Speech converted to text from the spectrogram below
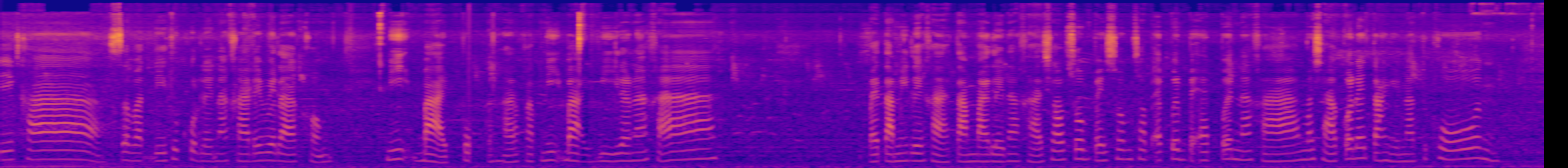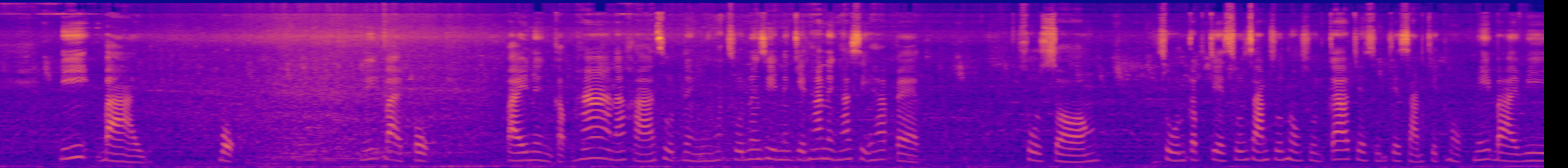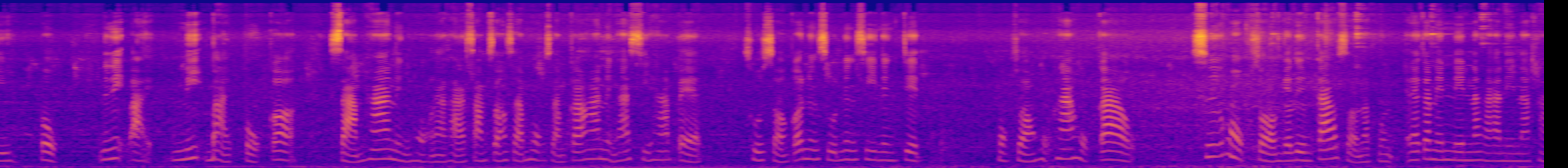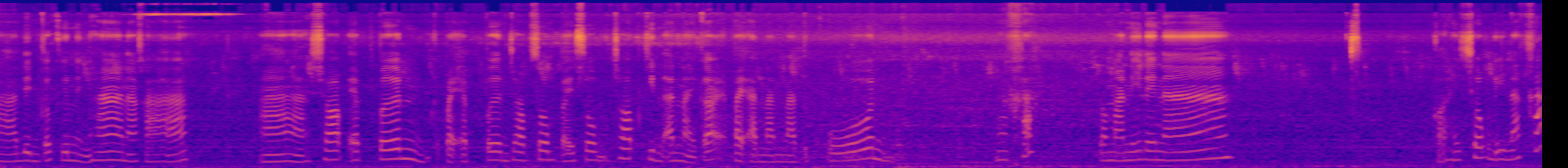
ดีค่ะ สวัสดีทุกคนเลยนะคะ ได้เวลาของนิบ่ายปกนะคะครับนิบ่ายวีแล้วนะคะ ไปตามนี้เลยค่ะ ตามใบเลยนะคะ ชอบส้มไปส้มชอบแอปเปิลไปแอปเปิลนะคะเมื่อเช้าก็ได้ตังค์อยู่นะทุกคนนิบ่ายปกนิบ่ายปกไปหนึ่งกับห้านะคะ สูตรหนึ่งสูตรหนึ่งสี่หนึ่งเจ็ดห้าหนึ่งห้าสี่ห้าแปดสูตรส องศูนย์กับเจ็ดศูนย์สามศูนย์หกศูนย์เก้าเจ็ดศูนย์เจ็ดสามหกนี่บ่ายวีปกนี่บ่ายมิบ่ายปกก็สามห้าหนึ่งหกนะคะสามสองสามหกสามเก้าห้าหนึ่งห้าสี่ห้าแปดสูตรสองก็หนึ่งศูนย์หนึ่งสี่หนึ่งเจ็ดหกสองหกห้าหกเก้าซื้อหกสองอย่าลืมเก้าสองนะคุณ แล้วก็เน้นๆนะคะ อันนี้นะคะด่นก็คือหนึ่งห้านะคะอ่าชอบแอปเปิลไปแอปเปิลชอบส้มไปส้ม ชอบกินอันไหนก็ไปอันนั้นนะทุกคนนะคะ ประมาณนี้เลยนะ ขอให้โชคดีนะคะ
